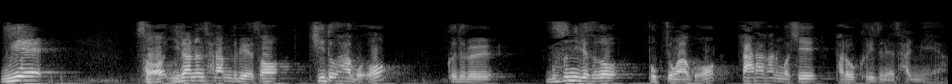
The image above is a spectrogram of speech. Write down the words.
위에서 일하는 사람들 위해서 기도하고 그들을 무슨 일에서도 복종하고 따라가는 것이 바로 그리스도의 삶이에요.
